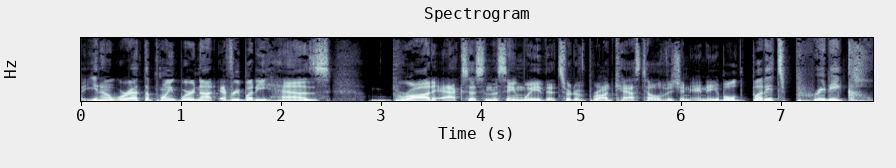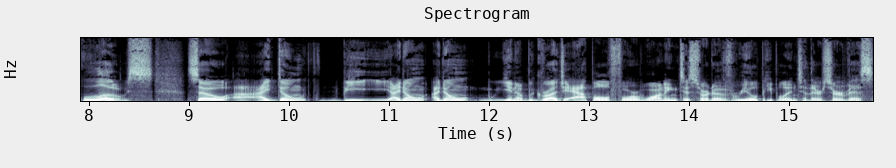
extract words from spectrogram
you know, we're at the point where not everybody has broad access in the same way that sort of broadcast television enabled, but it's pretty close. So I don't be I don't I don't you know begrudge Apple for wanting to sort of reel people into their service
